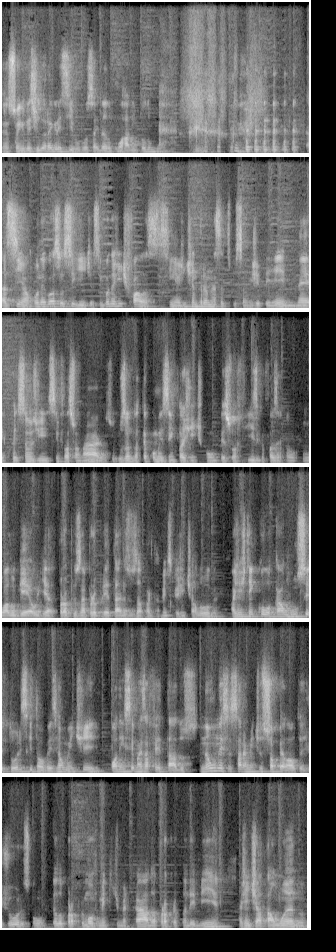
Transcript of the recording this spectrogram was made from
eu sou investidor agressivo, vou sair dando porrada em todo mundo. assim, ó, o negócio é o seguinte, assim, quando a gente fala assim, a gente entrando nessa discussão em GPM, né, correção de índices inflacionários, usando até como exemplo a gente como pessoa física fazendo o aluguel e a próprios né, proprietários dos apartamentos que a gente aluga, a gente tem que colocar alguns setores que talvez realmente podem ser mais afetados, não necessariamente só pela alta de juros, como pelo próprio movimento de mercado, a própria pandemia. A gente já está um ano,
